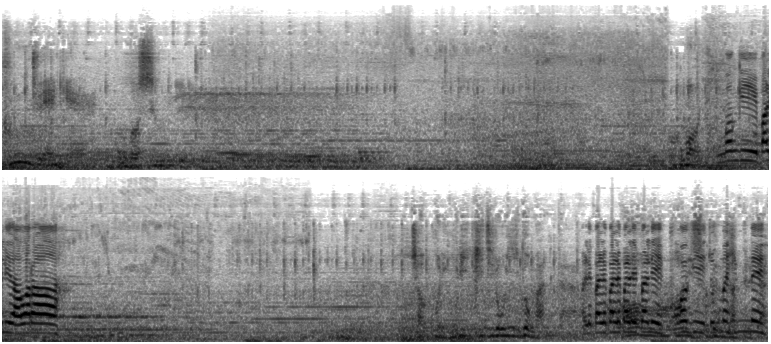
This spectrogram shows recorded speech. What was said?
군주에게 무슨 일? 뭐니? 중간기 빨리 나와라 적군이 우리 기지로 이동한다. 빨리 빨리 빨리 빨리 빨리 어, 어리석은 조금만 힘내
